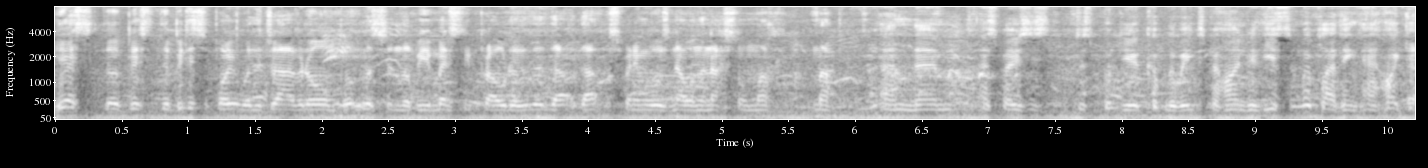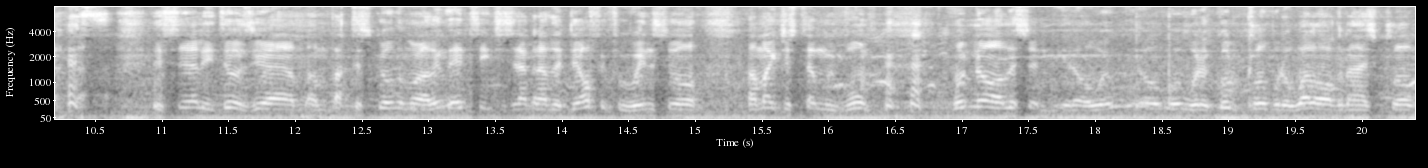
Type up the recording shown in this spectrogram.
yes, they'll be, they'll be disappointed when they're driving home, but listen, they'll be immensely proud of that. That Spinning Wheel is now on the national map. And um, I suppose it's just put you a couple of weeks behind with your summer planning now, I guess. it certainly does, yeah. I'm, back to school tomorrow. I think the head teacher said I can have the day off if we win, so I might just tell them we've won. but no, listen, you know, we're, we're a good club, we're a well organised club,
